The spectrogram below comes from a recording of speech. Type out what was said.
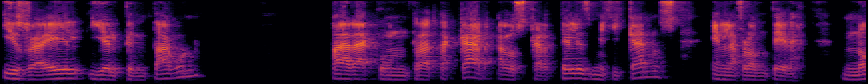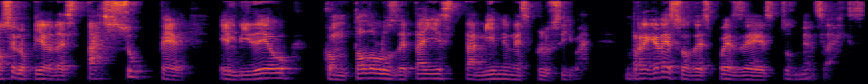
Israel y el Pentágono para contraatacar a los carteles mexicanos en la frontera. No se lo pierda, está súper el video con todos los detalles también en exclusiva. Regreso después de estos mensajes.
